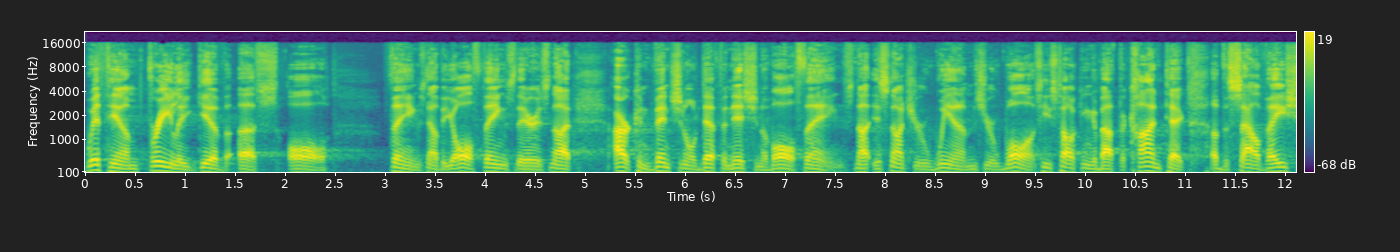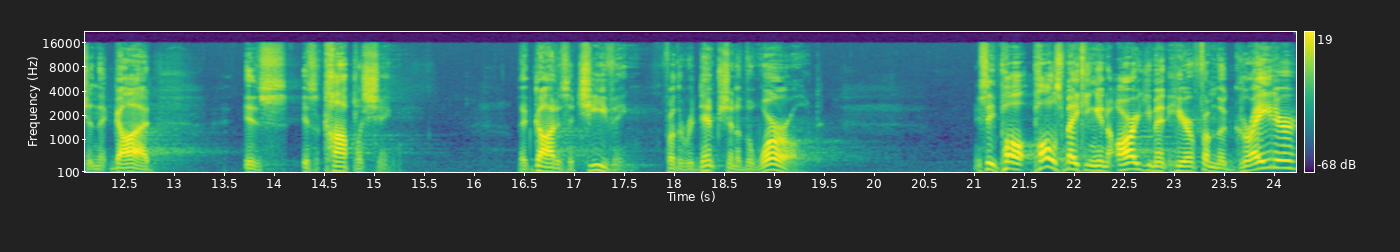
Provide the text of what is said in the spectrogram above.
with him freely give us all things? Now, the all things there is not our conventional definition of all things. Not, it's not your whims, your wants. He's talking about the context of the salvation that God is, is accomplishing that God is achieving for the redemption of the world. You see, Paul, Paul's making an argument here from the greater,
